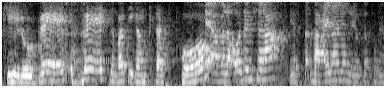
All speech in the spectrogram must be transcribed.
כאילו, ו... וצבעתי גם קצת פה. כן, אבל האודם שלך והאייליינר יותר טובים.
